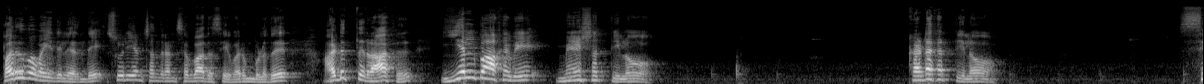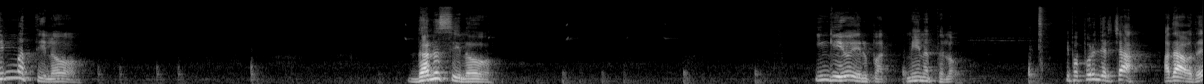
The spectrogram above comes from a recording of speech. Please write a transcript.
பருவ வயதிலிருந்தே சூரியன் சந்திரன் செவ்வாதசை வரும் பொழுது அடுத்து ராகு இயல்பாகவே மேஷத்திலோ கடகத்திலோ சிம்மத்திலோ தனுசிலோ இங்கேயோ இருப்பார் மீனத்திலோ. இப்போ புரிஞ்சிருச்சா? அதாவது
